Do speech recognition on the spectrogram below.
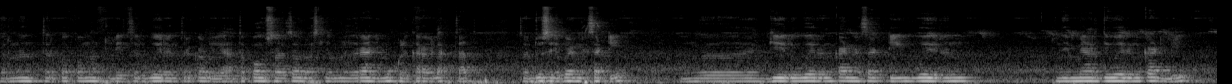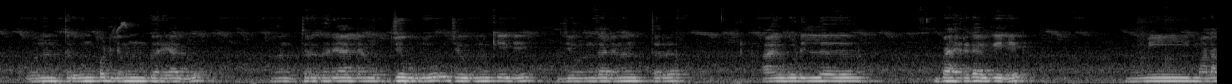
तर नंतर पप्पा म्हटले चल वैरंतर काढूया. आता पावसाळा चालू असल्यामुळे राणी मोकळे करावे लागतात. तर दुसरे भरण्यासाठी. मग गेलो वैरण काढण्यासाठी. वैरण निम्मी अर्धी वैरण काढली. व नंतर ऊन पडले म्हणून घरी आलो. नंतर घरी आल्यावर जेवलो. जेवण केले. जेवण झाल्यानंतर आई वडील बाहेर गावी गेले. मी मला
